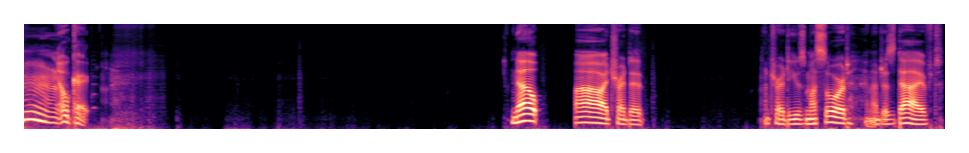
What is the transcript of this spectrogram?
Hmm, okay. No. Oh, I tried to I tried to use my sword and I just dived.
